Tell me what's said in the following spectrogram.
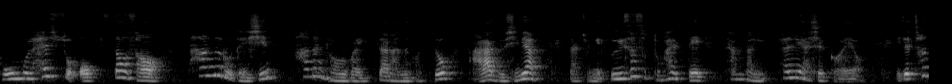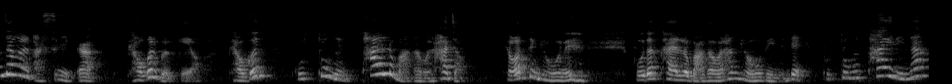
도움을 할 수 없어서 판으로 대신 하는 경우가 있다라는 것도 알아두시면 나중에 의사소통할 때 상당히 편리하실 거예요. 이제 천장을 봤으니까 벽을 볼게요. 벽은 보통은 타일로 마감을 하죠. 저 같은 경우는 보닥 타일로 마감을 한 경우도 있는데 보통은 타일이나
